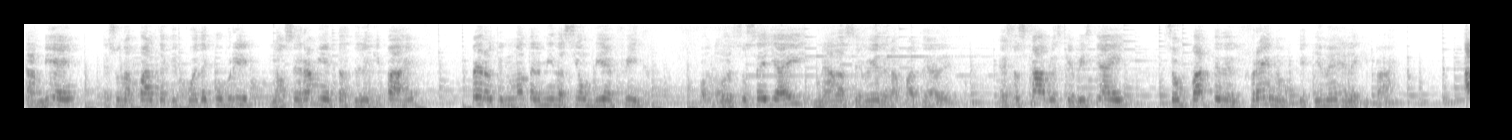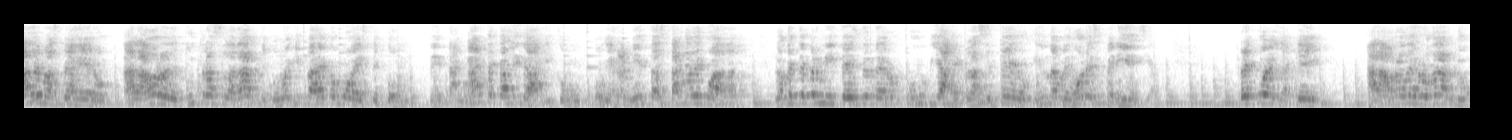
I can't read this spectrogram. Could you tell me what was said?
también es una parte que puede cubrir las herramientas del equipaje, pero tiene una terminación bien fina. Cuando eso sella ahí, nada se ve de la parte de adentro. Esos cables que viste ahí son parte del freno que tiene el equipaje. Además, viajero, a la hora de tú trasladarte con un equipaje como este, con, de tan alta calidad y con, con herramientas tan adecuadas, lo que te permite es tener un viaje placentero y una mejor experiencia. Recuerda que a la hora de rodarlo,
